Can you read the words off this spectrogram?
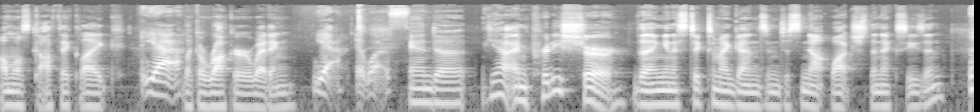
almost gothic like, yeah, like a rocker wedding. yeah, it was. And uh, yeah, I'm pretty sure that I'm gonna stick to my guns and just not watch the next season.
